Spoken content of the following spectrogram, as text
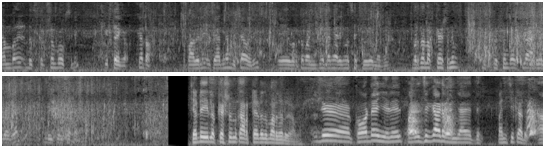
നമ്പർ ഡിസ്ക്രിപ്ഷൻ ബോക്സിൽ ഇട്ടേക്കാം. കേട്ടോ? അപ്പോൾ അതിൽ ചേട്ടനെ വിളിച്ചാൽ മതി. ഇവിടുത്തെ വണ്ടി എല്ലാം കാര്യങ്ങളും സെറ്റ് ചെയ്ത് തന്നേക്കാം. ഇവിടുത്തെ ലൊക്കേഷനും ഡിസ്ക്രിപ്ഷൻ ബോക്സിൽ ആഡ് ചെയ്തേക്കാം ഡീറ്റെയിൽസ് ഒക്കെ. ചേട്ടാ ഈ ലൊക്കേഷൻ ഒന്ന് കറക്റ്റായിട്ട് പറഞ്ഞു കൊടുക്കാമോ ഇത് കോട്ടയം ജില്ലയിൽ പനച്ചിക്കാട് പഞ്ചായത്തിൽ. പനച്ചിക്കാട്. ആ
